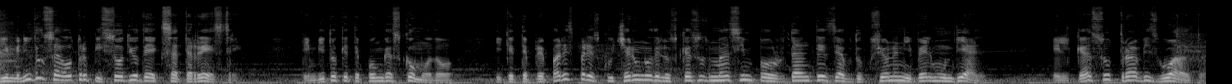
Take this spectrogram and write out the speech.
Bienvenidos a otro episodio de Extraterrestre. Te invito a que te pongas cómodo y que te prepares para escuchar uno de los casos más importantes de abducción a nivel mundial, el caso Travis Walton.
